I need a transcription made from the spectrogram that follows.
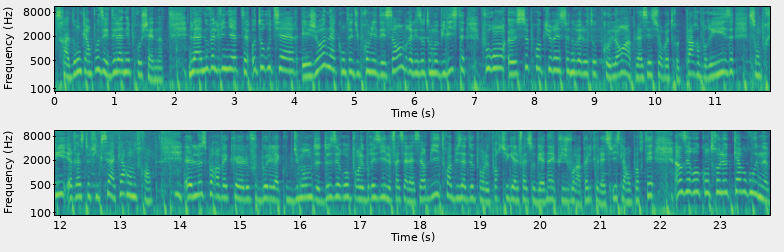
sera donc imposé dès l'année prochaine. La nouvelle vignette autoroutière est jaune à compter du 1er décembre et les automobilistes pourront euh, se procurer ce nouvel autocollant à placer sur votre pare-brise. Son prix reste fixé à 40 francs. Euh, le sport avec euh, le football et la Coupe du Monde 2-0 pour le Brésil face à la Serbie, 3 buts à 2 pour le Portugal face au Ghana et puis je vous rappelle que la Suisse l'a remporté 1-0 contre le Cameroun.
